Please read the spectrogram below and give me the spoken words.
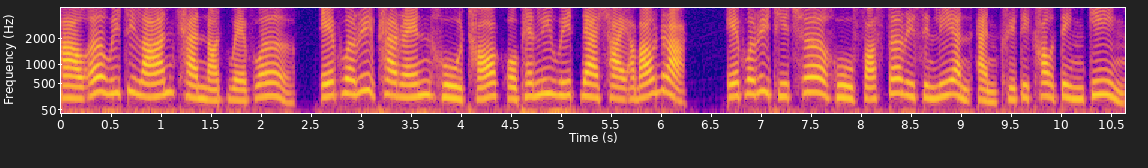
Our vigilance cannot waver. Every parent who talk openly with their child about drugs, every teacher who foster resilience and critical thinking,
